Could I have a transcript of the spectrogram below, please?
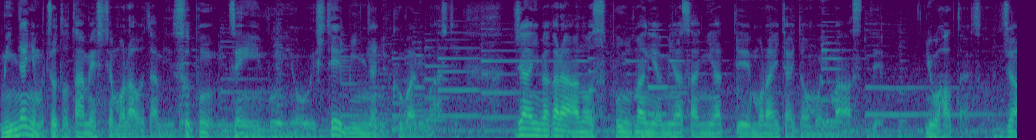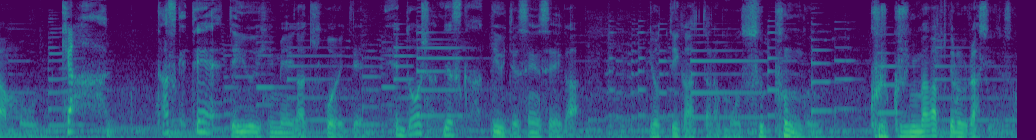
みんなにもちょっと試してもらうためにスプーン全員分用意してみんなに配りましてじゃあ今からあのスプーン曲げを皆さんにやってもらいたいと思いますって言わはったんですよじゃあもう「キャー助けて!」っていう悲鳴が聞こえて「えどうしたんですか?」って言って先生が寄っていかったらもうスプーンがくるくるに曲がってるらしいですよ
